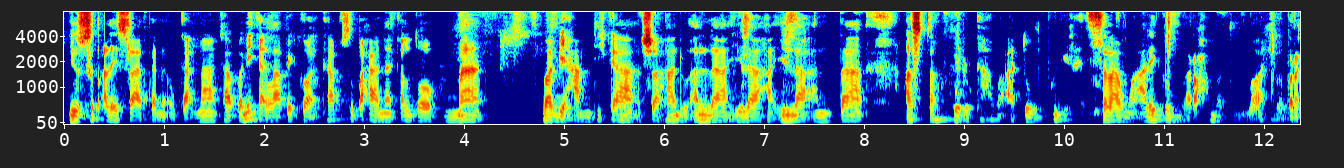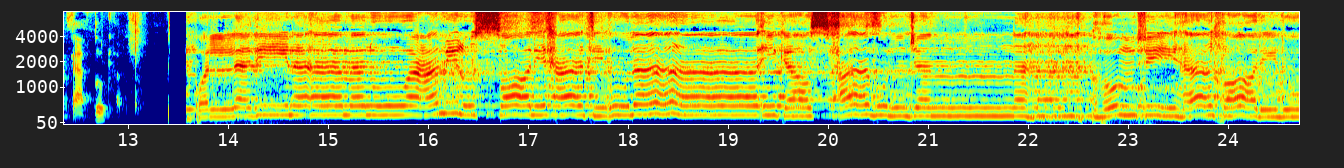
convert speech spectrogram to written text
ยูซุฟอะลัยฮิสสลามกันในโอกาสหน้าครับ วันนี้จากลาไปก่อนครับซุบฮานะกัลลอฮุมะวะบิฮัมดิกะชะฮาดุอัลลาอิลาฮะอิลลาอันตะอัสตัฆฟิรุกะวะอะตูบุอิลัยฮิสสลามุอะลัยกุมวะเราะห์มะตุลลอฮิวะบะเราะกาตุฮ์ครับ والذين آمنوا وعملوا الصالحات أولئك أصحاب الجنة هم فيها خالدون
